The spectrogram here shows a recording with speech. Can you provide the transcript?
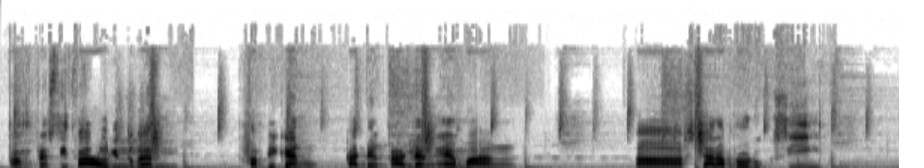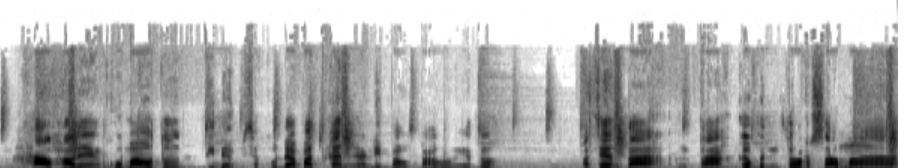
panggung festival gitu kan Hmm. tapi kan kadang-kadang Hmm. emang eh, secara produksi hal-hal yang ku mau tuh tidak bisa ku dapatkan kan di panggung-panggung itu pasti entah entah kebentor sama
